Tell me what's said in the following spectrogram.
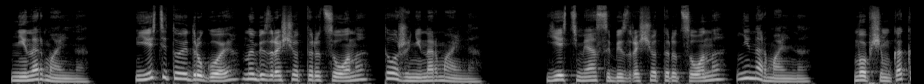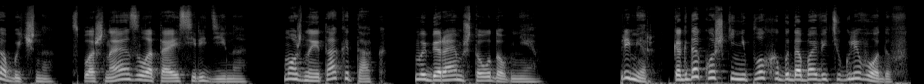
– ненормально. Есть и то, и другое, но без расчета рациона – тоже ненормально. Есть мясо без расчета рациона – ненормально. В общем, как обычно, сплошная золотая середина. Можно и так, и так. Выбираем, что удобнее. Пример. Когда кошке неплохо бы добавить углеводов.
